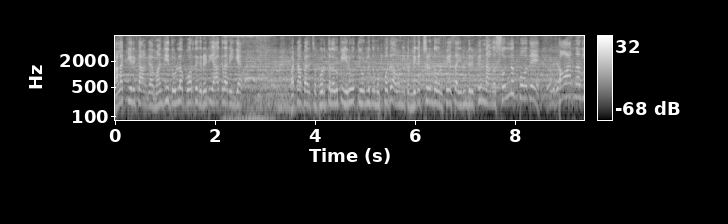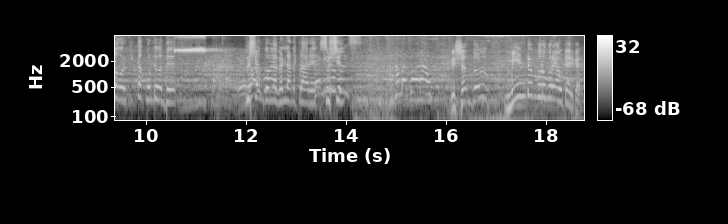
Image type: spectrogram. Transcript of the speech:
கலக்கி இருக்காங்க மஞ்சித் உள்ள போறதுக்கு ரெடி ஆகுறாரு இங்க. பட்னா பயிற்சியை பொறுத்தளவுக்கு இருபத்தி ஒண்ணுல இருந்து முப்பது அவங்களுக்கு மிகச்சிறந்த ஒரு ஃபேஸா இருந்திருக்கு நாங்க சொல்லும் போதே கார்னர்ல ஒரு கிக்க கொண்டு வந்து கிருஷந்த் உள்ள வெளில அனுப்புறாரு. சுஷில். கிருஷந்துல் மீண்டும் ஒரு முறை அவுட் ஆயிருக்காரு.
